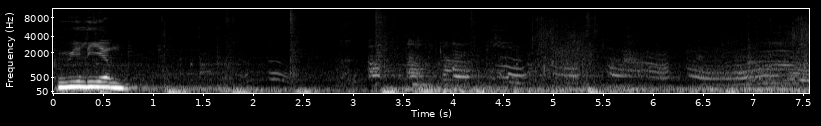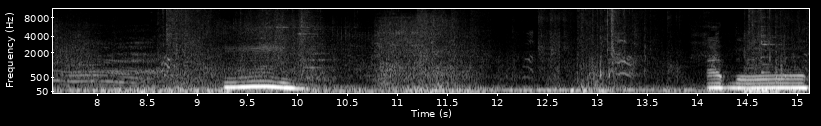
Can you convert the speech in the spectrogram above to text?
William. Hmm. Aduh.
